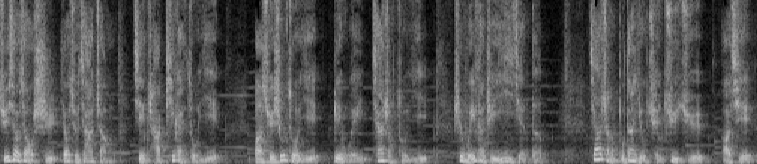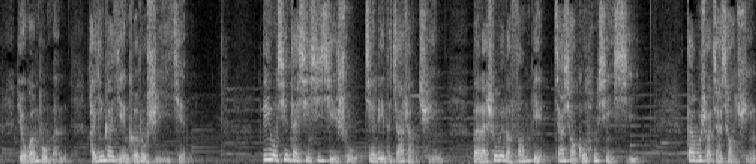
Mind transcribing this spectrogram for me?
学校教师要求家长检查批改作业，把学生作业变为家长作业，是违反这一意见的。家长不但有权拒绝，而且有关部门还应该严格落实意见。利用现代信息技术建立的家长群，本来是为了方便家校沟通信息，但不少家校群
